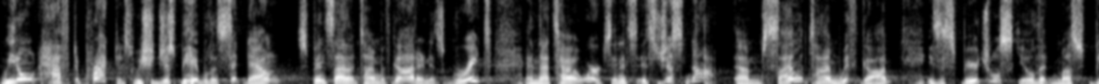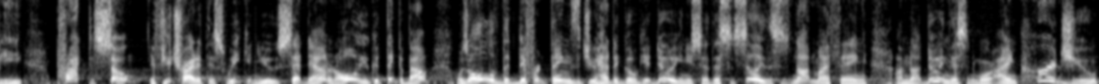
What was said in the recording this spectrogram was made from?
we don't have to practice. We should just be able to sit down, spend silent time with God, and it's great, and that's how it works. And it's, it's just not. Um, silent time with God is a spiritual skill that must be practiced. So if you tried it this week and you sat down and all you could think about was all of the different things that you had to go get doing, and you said, This is silly, this is not my thing, I'm not doing this anymore, I encourage you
